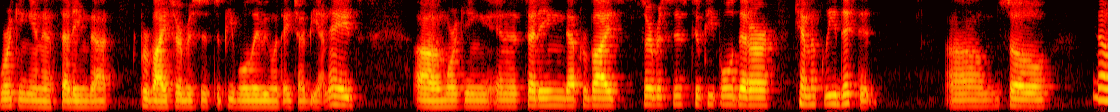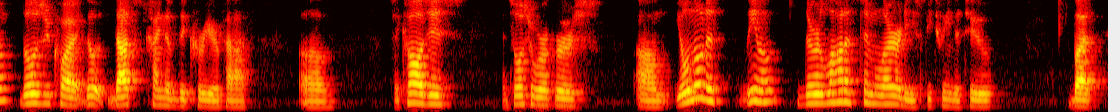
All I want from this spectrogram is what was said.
working in a setting that provides services to people living with HIV and AIDS. Um, working in a setting that provides services to people that are chemically addicted. Um, so, you know, those require that's kind of the career path of psychologists and social workers. Um, you'll notice, you know, there are a lot of similarities between the two, but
